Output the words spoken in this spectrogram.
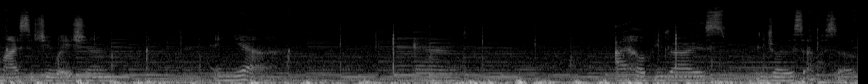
my situation. And yeah. And I hope you guys enjoy this episode.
